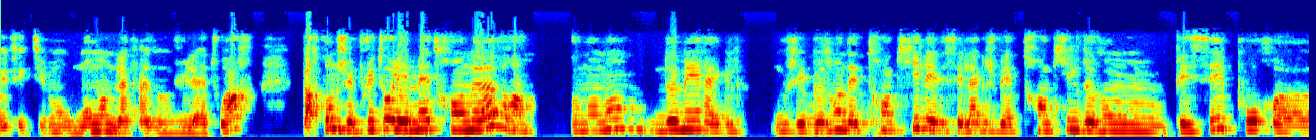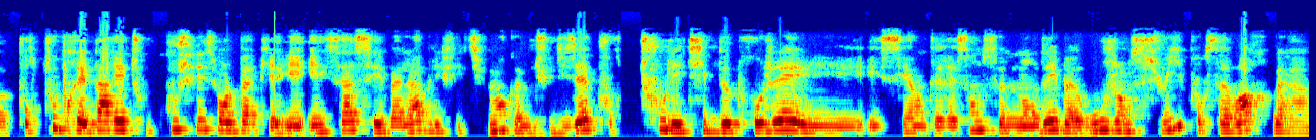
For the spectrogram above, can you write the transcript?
effectivement au moment de la phase ovulatoire. Par contre, je vais plutôt les mettre en œuvre au moment de mes règles, où j'ai besoin d'être tranquille et c'est là que je vais être tranquille devant mon PC pour euh, pour tout préparer, tout coucher sur le papier. Et, ça, c'est valable effectivement, comme tu disais, pour tous les types de projets. Et, et c'est intéressant de se demander bah, où j'en suis pour savoir bah,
